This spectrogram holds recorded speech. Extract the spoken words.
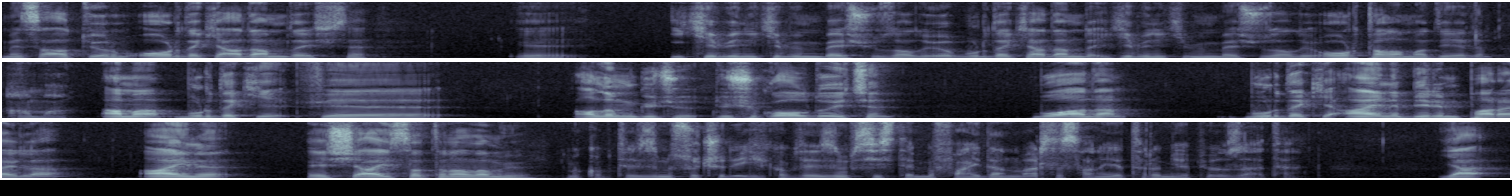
Mesela atıyorum oradaki adam da işte e, 2000-2500 alıyor. Buradaki adam da 2000-2500 alıyor ortalama diyelim. Ama Ama buradaki e, alım gücü düşük olduğu için bu adam buradaki aynı birim parayla aynı eşyayı satın alamıyor. bu kapitalizmin suçu değil ki. Kapitalizm sistemi faydan varsa sana yatırım yapıyor zaten. Ya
